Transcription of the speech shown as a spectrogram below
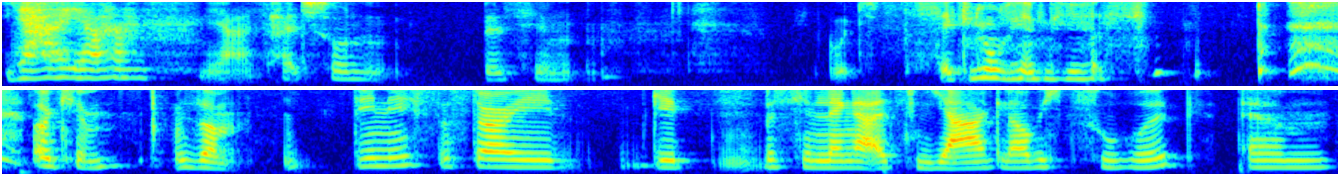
Ja, ja. Ja, ist halt schon ein bisschen. Gut, das ignorieren wir jetzt. okay, so. Die nächste Story geht ein bisschen länger als ein Jahr, glaube ich, zurück. Ähm,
